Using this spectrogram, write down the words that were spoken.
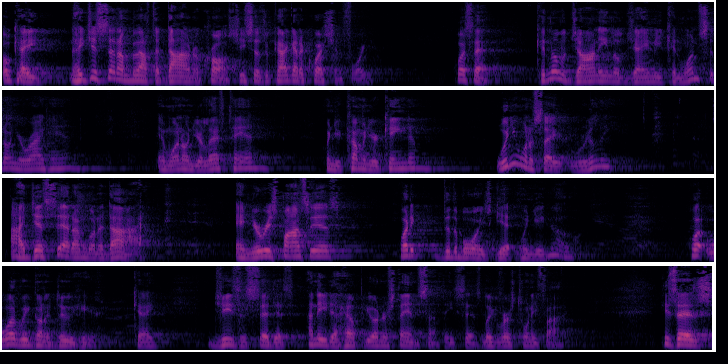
Okay, he just said I'm about to die on a cross. She says, Okay, I got a question for you. What's that? Can little Johnny, little Jamie, can one sit on your right hand and one on your left hand when you come in your kingdom? Wouldn't you want to say, Really? I just said I'm going to die. And your response is, What do the boys get when you go? What, what are we going to do here? Okay. Jesus said this. I need to help you understand something. He says, look at verse 25. He says,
